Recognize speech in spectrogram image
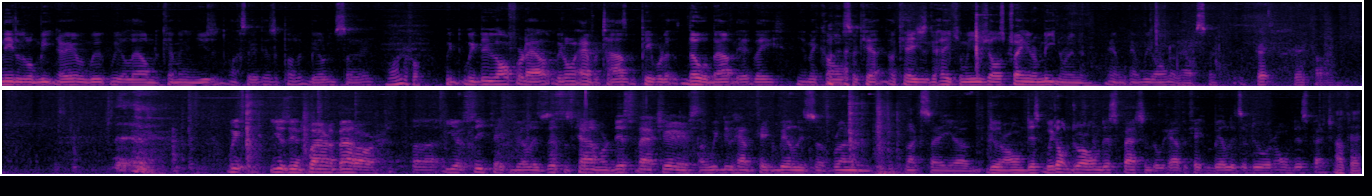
Need a little meeting area, we, we allow them to come in and use it. Like I said, it is a public building, so they, Wonderful. we, we do offer it out. We don't advertise, but people that know about it, they, you know, they call us occa- occasionally, go, hey, can we use y'all's training or meeting room? And, and, and we loan it out, so. Great. Great call. We usually inquiring about our uh, EOC capabilities. This is kind of our dispatch area, so we do have the capabilities of running, like I say, uh, doing our own dis, we don't do our own dispatching, but we have the capabilities of doing our own dispatching. Okay.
